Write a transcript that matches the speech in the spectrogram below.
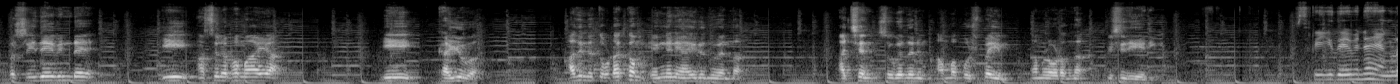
അപ്പോൾ ശ്രീദേവിന്റെ ഈ അസുലഭമായ ഈ കഴിവ് അതിന്റെ തുടക്കം എങ്ങനെയായിരുന്നു എന്ന് അച്ഛൻ സുഗതനും അമ്മ പുഷ്പയും നമ്മളോടൊന്ന് വിശദീകരിക്കും. ശ്രീദേവിനെ ഞങ്ങൾ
